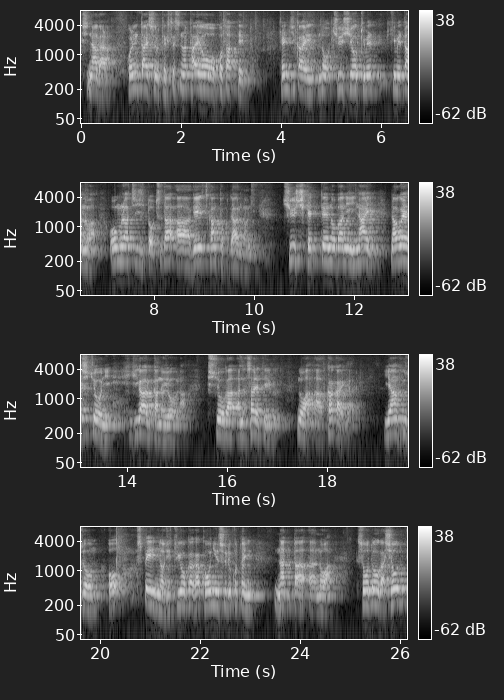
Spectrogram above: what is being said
しながら、これに対する適切な対応を怠っていると。展示会の中止を決め決めたのは、大村知事と津田芸術監督であるのに、中止決定の場にいない名古屋市長に非があるかのような主張がなされているのは不可解である。慰安婦像をスペインの実業家が購入することになったのは、騒動が商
